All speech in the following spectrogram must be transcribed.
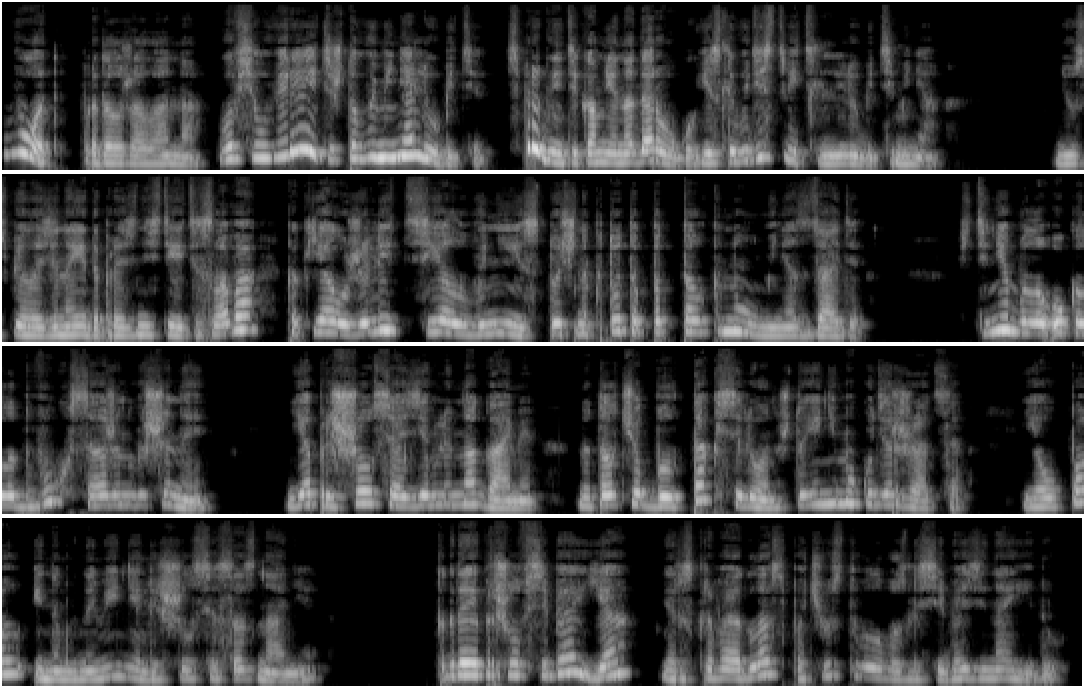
«Вот», — продолжала она, — «вы все уверяете, что вы меня любите. Спрыгните ко мне на дорогу, если вы действительно любите меня». Не успела Зинаида произнести эти слова, как я уже летел вниз, точно кто-то подтолкнул меня сзади. В стене было около двух сажен вышины. Я пришелся о землю ногами, но толчок был так силен, что я не мог удержаться. Я упал и на мгновение лишился сознания. Когда я пришел в себя, я, не раскрывая глаз, почувствовала возле себя Зинаиду.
